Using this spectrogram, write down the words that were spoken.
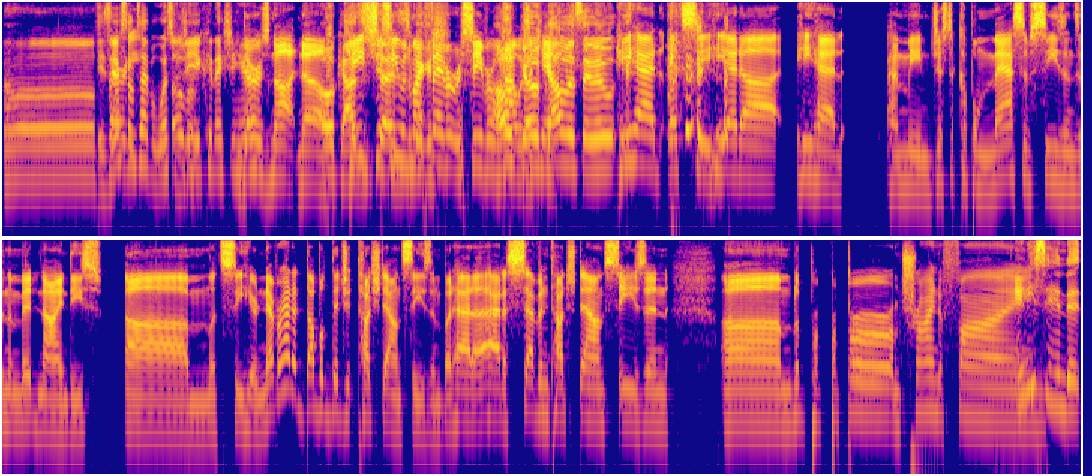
Uh, Is there some type of West Virginia connection here? There's not. No. Okay, he's just, he was my favorite receiver when I was a kid. I was he had let's see he had uh he had i mean just a couple massive seasons in the mid 90s um let's see here never had a double digit touchdown season but had a had a seven touchdown season um i'm trying to find And he's saying that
